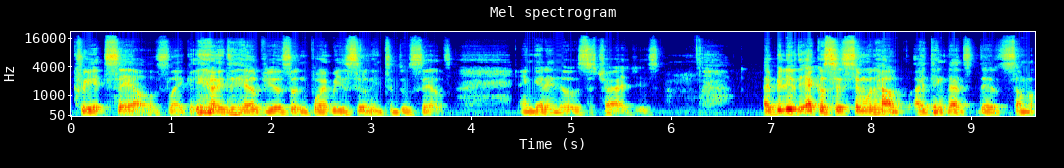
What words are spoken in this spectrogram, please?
create sales like you know to help you at a certain point but you still need to do sales and get in those strategies i believe the ecosystem would help i think that's there's some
